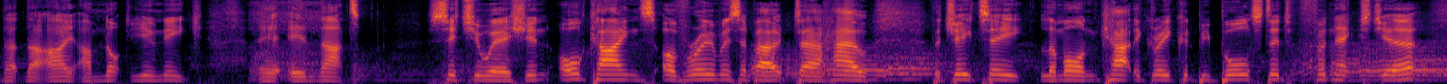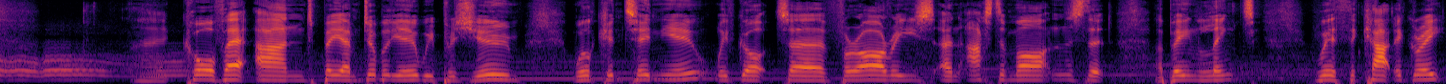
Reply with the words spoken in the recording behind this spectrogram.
that that I am not unique in that situation. All kinds of rumours about uh, how the GT Le Mans category could be bolstered for next year. Uh, Corvette and BMW, we presume, will continue. We've got uh, Ferraris and Aston Martins that are being linked with the category.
